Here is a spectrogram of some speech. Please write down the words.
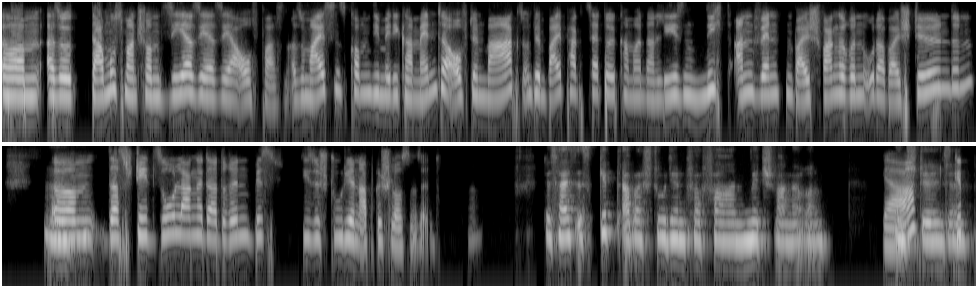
Ähm, also da muss man schon sehr, sehr, sehr aufpassen. Also meistens kommen die Medikamente auf den Markt und den Beipackzettel kann man dann lesen, nicht anwenden bei Schwangeren oder bei Stillenden. Mhm. Ähm, das steht so lange da drin, bis diese Studien abgeschlossen sind. Das heißt, es gibt aber Studienverfahren mit Schwangeren. Ja, und Stillenden. es gibt,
